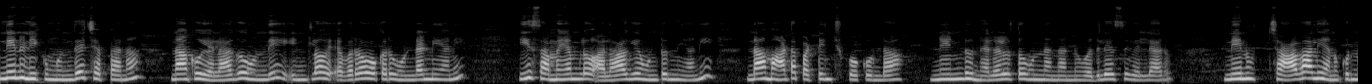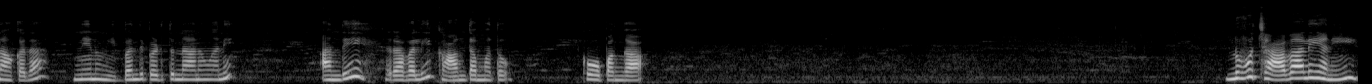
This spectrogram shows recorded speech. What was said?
నేను నీకు ముందే చెప్పానా? నాకు ఎలాగో ఉంది. ఇంట్లో ఎవరో ఒకరు ఉండండి అని. ఈ సమయంలో అలాగే ఉంటుంది అని నా మాట పట్టించుకోకుండా నిండు నెలలతో ఉన్న నన్ను వదిలేసి వెళ్ళారు. నేను చావాలి అనుకున్నావు కదా? నేను ఇబ్బంది పెడుతున్నాను అని అంది రవలి కాంతమ్మతో కోపంగా. నువ్వు చావాలి అని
